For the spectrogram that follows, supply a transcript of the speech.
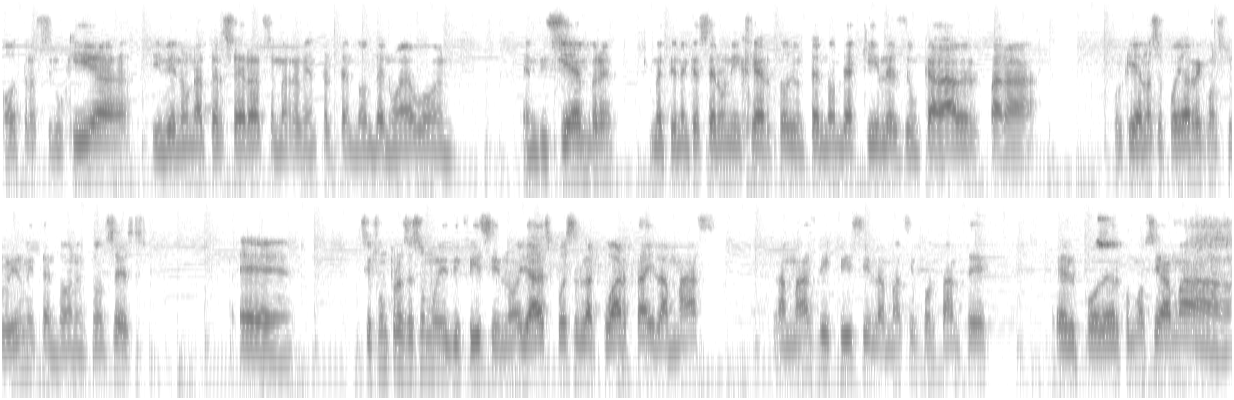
Otra cirugía y viene una tercera, se me revienta el tendón de nuevo en, en diciembre. Me tiene que hacer un injerto de un tendón de Aquiles, de un cadáver para, porque ya no se podía reconstruir mi tendón. Entonces, eh, sí fue un proceso muy difícil, ¿no? Ya después es la cuarta y la más, la más difícil, la más importante, el poder, ¿cómo se llama?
